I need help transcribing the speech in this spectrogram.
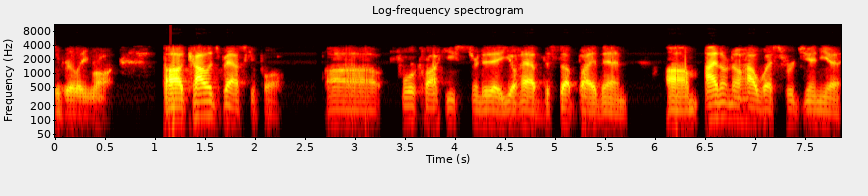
severely wrong. Uh, college basketball, uh, four o'clock Eastern today. You'll have this up by then. Um, I don't know how West Virginia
